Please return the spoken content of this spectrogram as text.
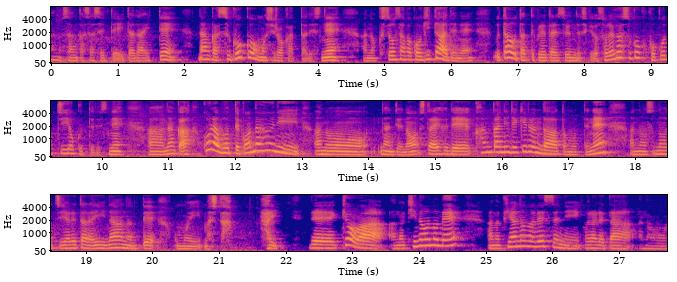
あの参加させていただいてなんかすごく面白かったですね。あのクソさんがこうギターでね歌を歌ってくれたりするんですけどそれがすごく心地よくってですね。あなんかコラボってこんな風にあのなんていうのスタイフで簡単にできるんだと思ってねあのそのうちやれたらいいななんて思いました。はい。で、今日は、あの、昨日のね、あの、ピアノのレッスンに来られた、あの、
